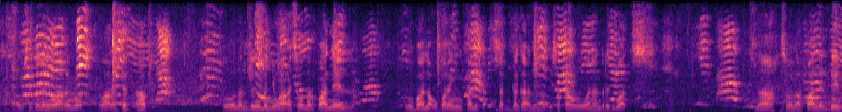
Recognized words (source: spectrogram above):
Tapos ito na yung aking, mga, yung aking setup. So, nandun naman yung aking solar panel. So, bala ko pa rin palit, dagdagan ng isa pang 100 watts na solar panel din.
